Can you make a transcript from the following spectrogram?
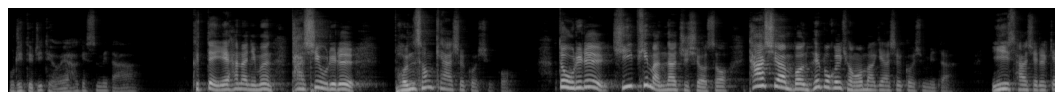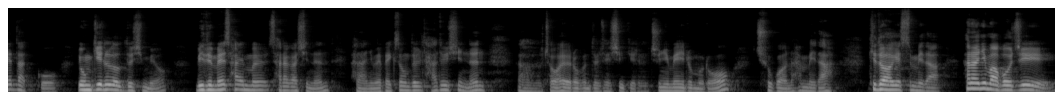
우리들이 되어야 하겠습니다. 그때에 하나님은 다시 우리를 번성케 하실 것이고 또 우리를 깊이 만나 주셔서 다시 한번 회복을 경험하게 하실 것입니다. 이 사실을 깨닫고 용기를 얻으시며 믿음의 삶을 살아가시는 하나님의 백성들 다 되시는 어, 저와 여러분들 되시기를 주님의 이름으로 축원합니다. 기도하겠습니다. 하나님 아버지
